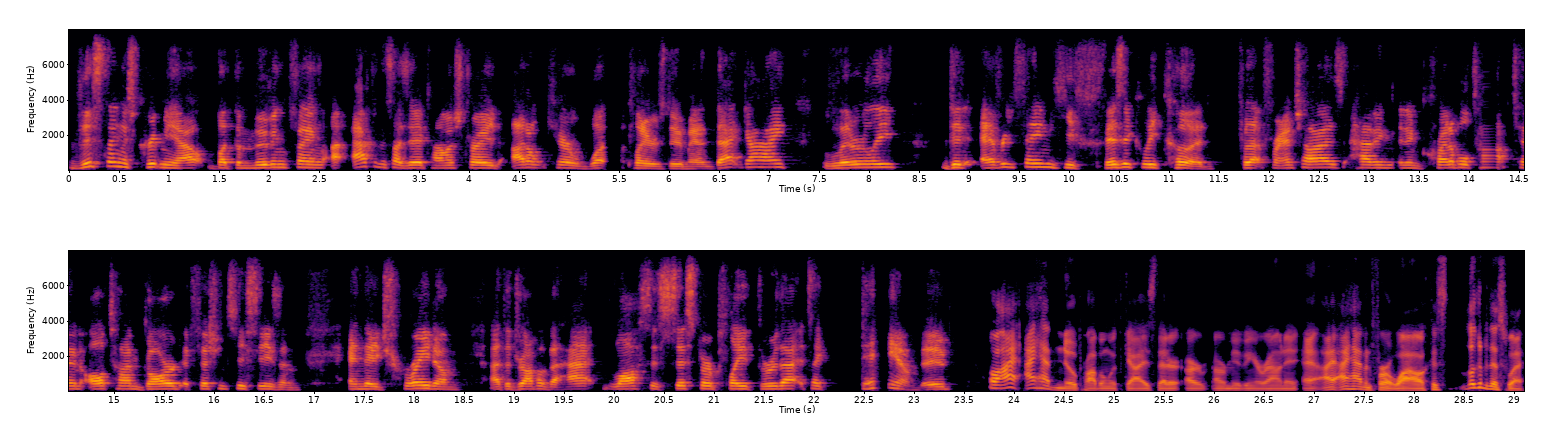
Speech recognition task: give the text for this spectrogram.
This thing has creeped me out, but the moving thing after this Isaiah Thomas trade, I don't care what players do, man. That guy literally did everything he physically could for that franchise, having an incredible top 10 all time guard efficiency season. And they trade him at the drop of a hat, lost his sister, played through that. It's like, damn, dude. Oh, I, I have no problem with guys that are are, are moving around. and uh, I, I haven't for a while because look at it this way:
